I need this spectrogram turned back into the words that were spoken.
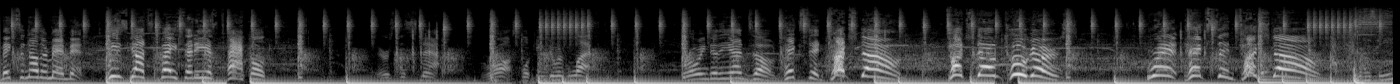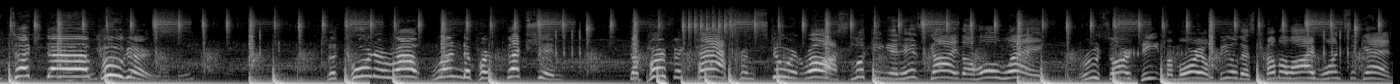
makes another man miss. He's got space, and he is tackled. There's the snap. Ross looking to his left. Throwing to the end zone. Hickson, touchdown! Touchdown, Cougars! Brent Hickson, touchdown! Touchdown, Cougars! The corner route run to perfection. The perfect pass from Stuart Ross, looking at his guy the whole way. Bruce R. Deaton Memorial Field has come alive once again.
